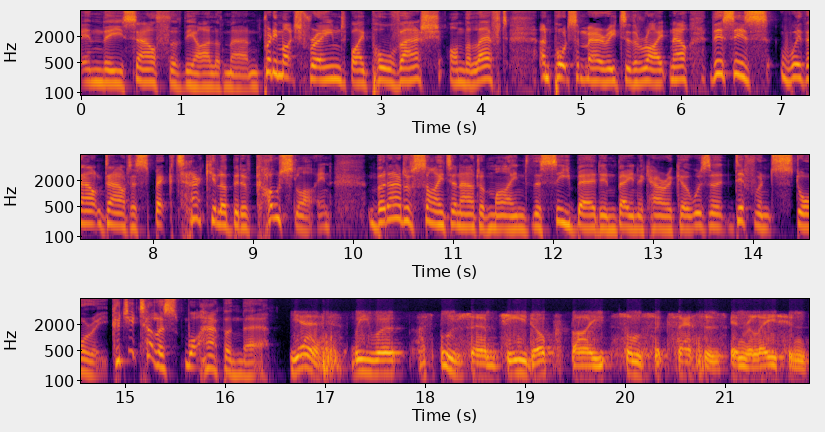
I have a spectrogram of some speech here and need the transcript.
in the south of the Isle of Man pretty much framed by Poyll Vaaish on the left and Port St Mary to the right. Now, this is without doubt a spectacular bit of coastline, but out of sight and out of mind, the seabed in Bay ny Carrickey was a different story. Could you tell us what happened there? Yes, we were, I suppose, um, G'd up by some successes in relation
